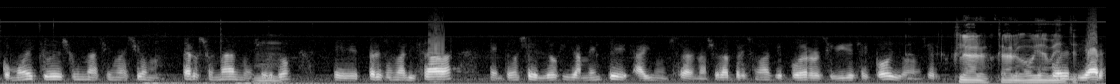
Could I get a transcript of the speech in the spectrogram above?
como esto es una asignación personal, ¿no es mm. cierto? Eh, personalizada, entonces lógicamente hay una sola persona que puede recibir ese código, ¿no es cierto? Claro, claro, obviamente. enviar,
